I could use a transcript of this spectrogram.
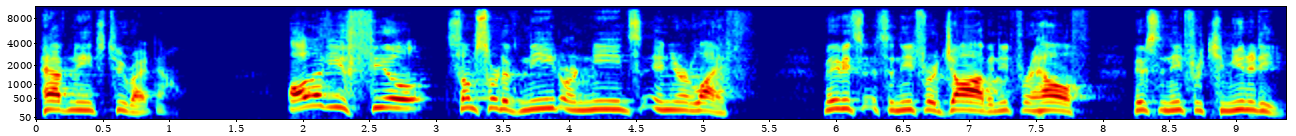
have needs too right now. All of you feel some sort of need or needs in your life. Maybe it's, it's a need for a job, a need for health, maybe it's a need for community,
